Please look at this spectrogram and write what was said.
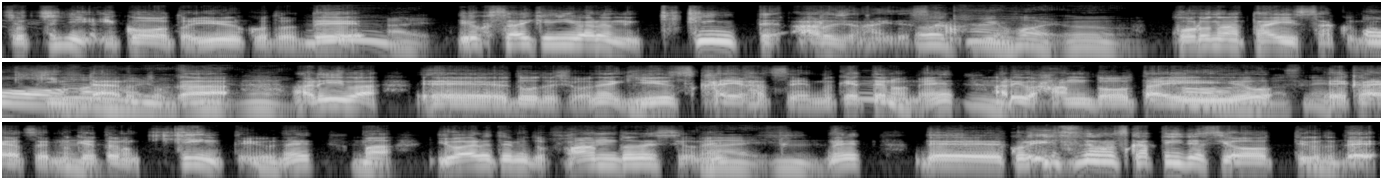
そっちに行こうということで、うん、よく最近言われるのに基金ってあるじゃないですか。はい。うんコロナ対策の基金であるとか、あるいは、えー、どうでしょうね技術開発へ向けてのね、あるいは半導体を、え開発へ向けての基金というね、まあ言われてみるとファンドですよね。ねでこれいつでも使っていいですよっていうことで、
